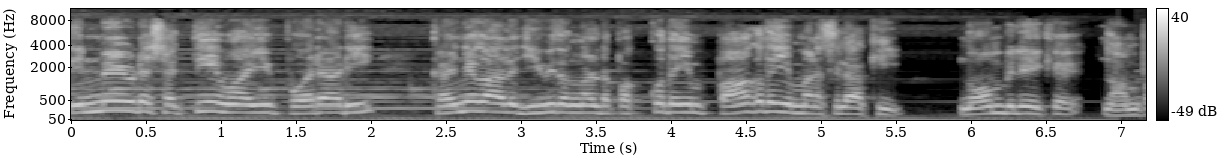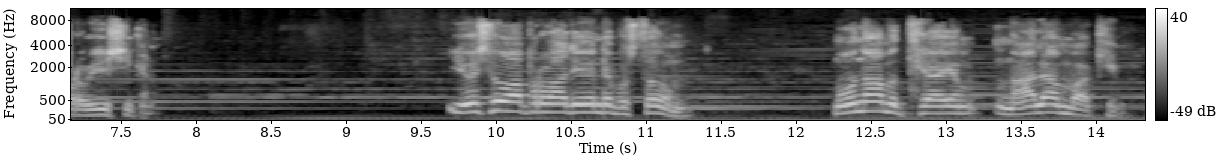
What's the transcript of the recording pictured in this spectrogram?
തിന്മയുടെ ശക്തിയുമായി പോരാടി കഴിഞ്ഞകാല ജീവിതങ്ങളുടെ പക്വതയും പാകതയും മനസ്സിലാക്കി നോമ്പിലേക്ക് നാം പ്രവേശിക്കണം. യോശുവ പ്രവാചകന്റെ പുസ്തകം മൂന്നാം അധ്യായം നാലാം വാക്യം.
